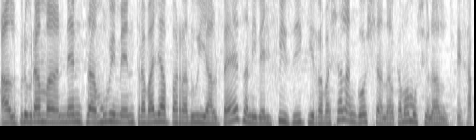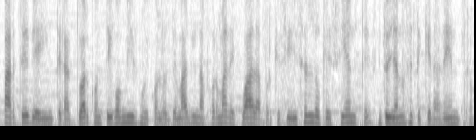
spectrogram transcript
El programa Nens en Moviment treballa per reduir el pes a nivell físic i rebaixar l'angoixa en el camp emocional. Esa parte de interactuar contigo mismo y con los demás de una forma adecuada, porque si dices lo que sientes, entonces ya no se te queda dentro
